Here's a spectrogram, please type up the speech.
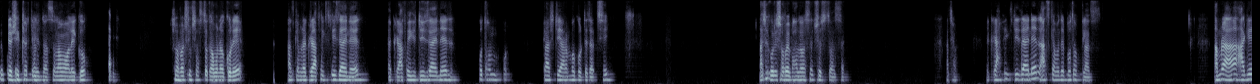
সুপ্রিয় শিক্ষার্থীবৃন্দ আসসালামু আলাইকুম। সবার সুস্বাস্থ্য কামনা করে আজকে আমরা গ্রাফিক্স ডিজাইনের গ্রাফিক্স ডিজাইনের প্রথম ক্লাসটি আরম্ভ করতে যাচ্ছি। আশা করি সবাই ভালো আছেন সুস্থ আছেন। আচ্ছা গ্রাফিক্স ডিজাইনের আজকে আমাদের প্রথম ক্লাস আমরা আগে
